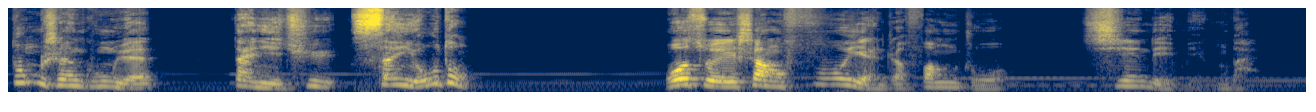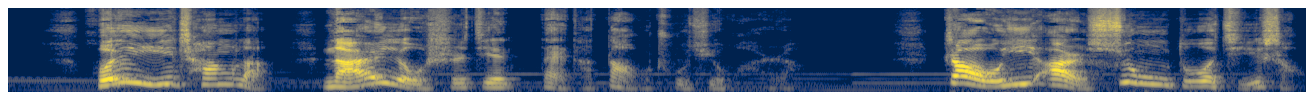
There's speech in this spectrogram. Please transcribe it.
东山公园，带你去三游洞。”我嘴上敷衍着方卓，心里明白，回宜昌了哪有时间带他到处去玩啊？赵一二凶多吉少，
